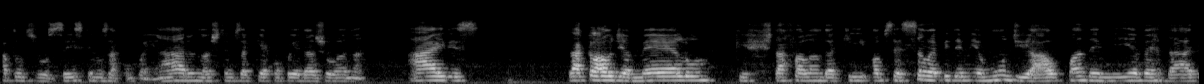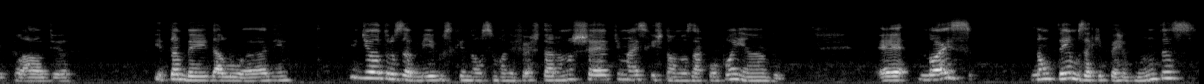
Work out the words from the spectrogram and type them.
a todos vocês que nos acompanharam. Nós temos aqui a companhia da Joana Aires, da Cláudia Mello, que está falando aqui, obsessão, epidemia mundial, pandemia, verdade, Cláudia, e também da Luane, e de outros amigos que não se manifestaram no chat, mas que estão nos acompanhando. É, nós não temos aqui perguntas,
